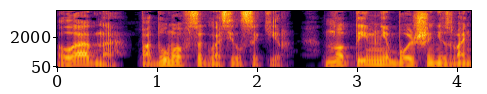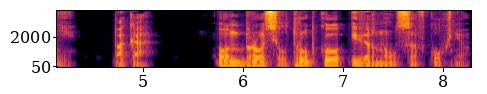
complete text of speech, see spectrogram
Ладно, подумав, согласился Кир. Но ты мне больше не звони. Пока. Он бросил трубку и вернулся в кухню.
